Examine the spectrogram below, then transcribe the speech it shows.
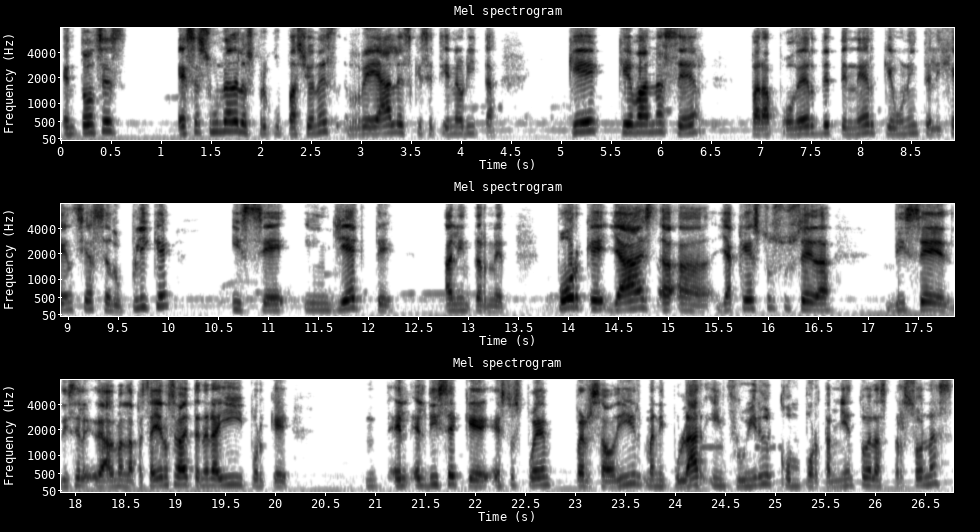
Entonces, esa es una de las preocupaciones reales que se tiene ahorita. ¿Qué, qué van a hacer para poder detener que una inteligencia se duplique y se inyecte al Internet? Porque ya, está, ah, ya que esto suceda, dice, dice Alman, la pestaña no se va a detener ahí porque él, dice que estos pueden persuadir, manipular, influir el comportamiento de las personas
